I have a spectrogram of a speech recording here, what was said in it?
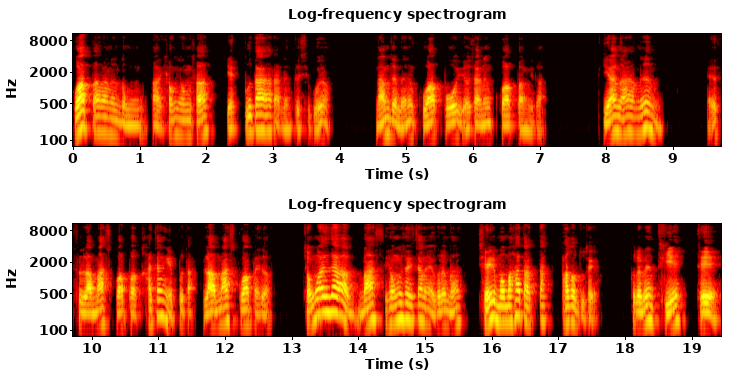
guapa라는 동, 아, 형용사 예쁘다라는 뜻이고요. 남자면은 guapo, 여자는 guapa입니다. 디아나는 la más guapa, 가장 예쁘다. la más guapa에서 정관사 más 형용사 있잖아요. 그러면 제일 뭐뭐 하다 딱 박아두세요. 그러면 뒤에 대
